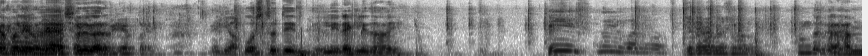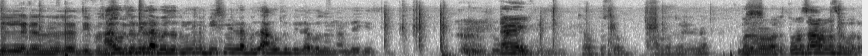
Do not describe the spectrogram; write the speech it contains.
রহমানির রহিম। হ্যাঁ, প্রস্তুতি রাখলি তো হয়। আলহামদুলিল্লাহ বলো তুমি কেন বিসমিল্লাহ বলো আউযুবিল্লাহ বলো নাম দেখেছি এই। তোমার যা মনে বলো।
